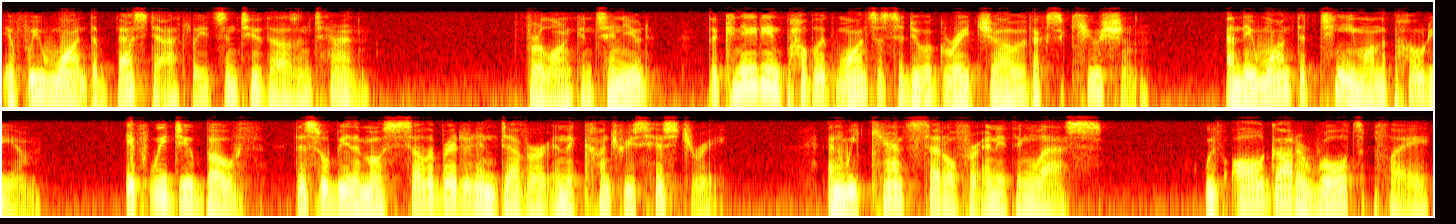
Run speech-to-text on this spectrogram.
if we want the best athletes in 2010. Furlong continued, The Canadian public wants us to do a great job of execution, and they want the team on the podium. If we do both, this will be the most celebrated endeavor in the country's history, and we can't settle for anything less. We've all got a role to play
